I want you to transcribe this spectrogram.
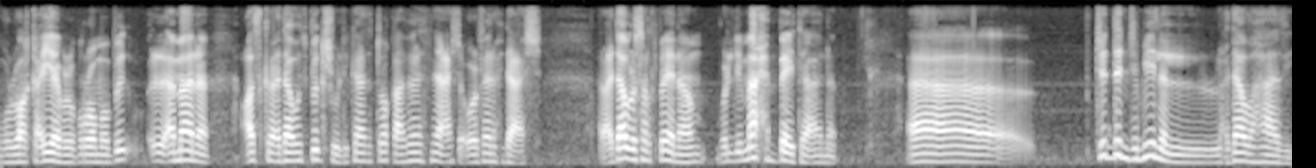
والواقعية بالبرومو. الامانه أذكر عداوة بيج شو اللي كانت أتوقع 2012 أو 2011 العداوة اللي صارت بينهم واللي ما حبيتها أنا. آه جدا جميلة العداوة هذه.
